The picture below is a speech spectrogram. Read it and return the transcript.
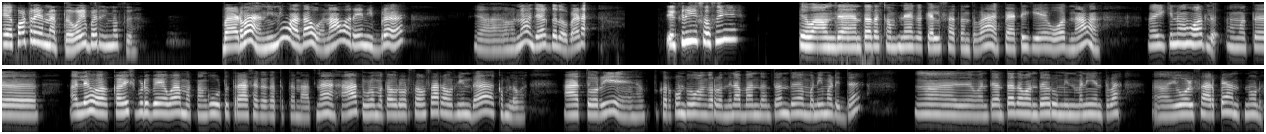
ಏ, ಕೊಟ್ರೆ ಏನತ್ತ ಒಯ್ ಬರ್ರಿ ಇನ್ನೊತ್ತು ಬೇಡವಾ? ನಿನ್ನೂ ಅದಾವ ನಾವರೇನಿಬ್ರ ನಾ ಜಗ್ಗದವ, ಬೇಡ. ಏಕ್ರಿ ಸಸಿ? ಇವ ಒಂದು ಎಂಥದ ಕಂಪ್ನ್ಯಾಗ ಕೆಲಸ ಆತಂತವ? ಪ್ಯಾಟಿಗೆ ಹೋದ್ನಾ? ಈಗಿನೂ ಹೋದ್ಲು, ಮತ್ತು ಅಲ್ಲೇ ಕಳಿಸ್ಬಿಡ್ಬೇವ ಮತ್ತು ಹಂಗೂ ಊಟ ತ್ರಾಸ ಆಗತ್ತ ಆತ್ನ. ಆತು ಮತ್ತು ಅವ್ರವ್ರ ಸಂಸಾರ ಅವ್ರ ಹಿಂದೆ ಕಮಲವ ತೋರಿ, ಕರ್ಕೊಂಡು ಹೋಗಂಗಾರ ಒಂದಿನ ಬಂದು ಅಂತಂದು ಮನೆ ಮಾಡಿದ್ದೆ. ಒಂದು ಎಂಥದ ಒಂದು ರೂಮಿನ ಮನೆ ಅಂತವ. ಏಳು ಸಾವಿರ ರೂಪಾಯಿ ಅಂತ ನೋಡು.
